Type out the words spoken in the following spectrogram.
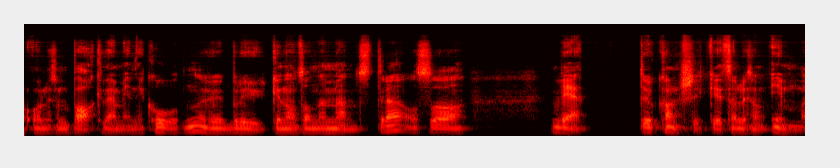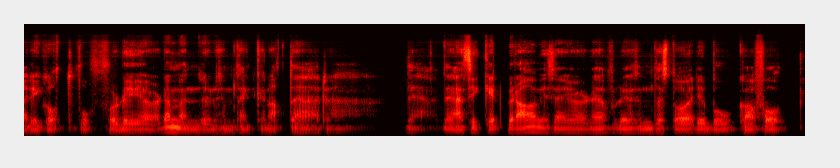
og, liksom bake dem inn i koden. Vi bruker noen sånne mønstre, og så vet du kanskje ikke så liksom innmari godt hvorfor du gjør det, men du liksom tenker at det er, det, det er sikkert bra hvis jeg gjør det, for liksom det står i boka folk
